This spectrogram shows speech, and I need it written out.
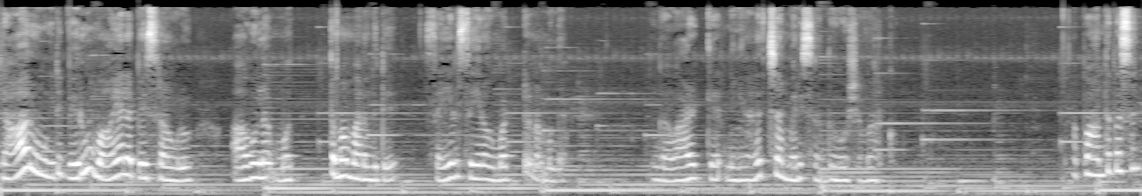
யார் உங்ககிட்ட வெறும் வாயால பேசுறாங்களோ அவங்கள மொத்தமா மறந்துட்டு செயல் செய்யறவங்க மட்டும் நம்புங்க. உங்க வாழ்க்கை நீங்க நினைச்ச மாதிரி சந்தோஷமா இருக்கும். அப்போ அந்த பர்சன்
